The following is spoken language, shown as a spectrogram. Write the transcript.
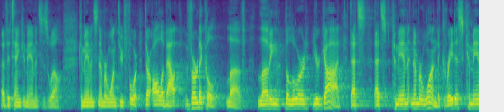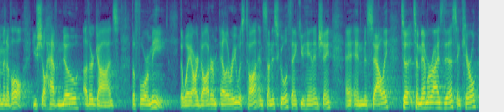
of the Ten Commandments as well. Commandments number one through four, they're all about vertical love loving the Lord your God. That's, that's commandment number one, the greatest commandment of all. You shall have no other gods before me. The way our daughter Ellery was taught in Sunday school, thank you, Hannah and Shane and, and Miss Sally, to, to memorize this, and Carol,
